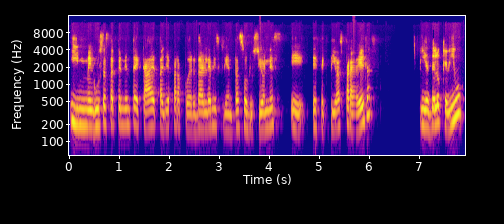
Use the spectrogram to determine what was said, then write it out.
y me gusta estar pendiente de cada detalle para poder darle a mis clientas soluciones eh, efectivas para ellas y es de lo que vivo.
